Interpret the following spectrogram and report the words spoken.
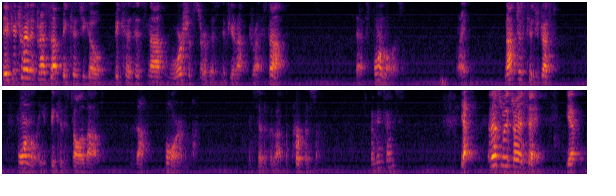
if you're trying to dress up because you go because it's not worship service if you're not dressed up that's formalism right not just because you dressed formally because it's all about the form instead of about the purpose of does that make sense yeah and that's what he's trying to say yep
